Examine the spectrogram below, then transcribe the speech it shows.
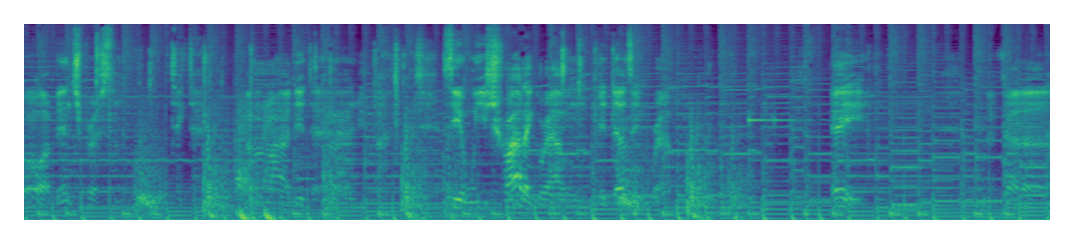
Oh, I bench pressed him. Take that. I don't know how I did that. See, when you try to grab him, it doesn't grab him. Hey. I got a...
